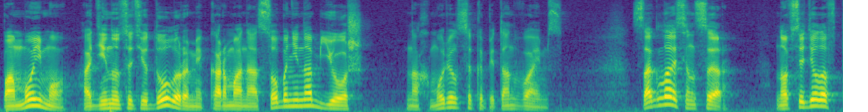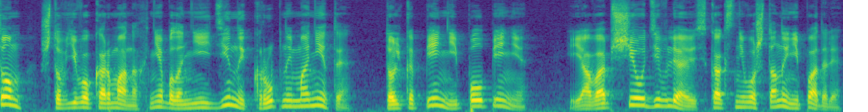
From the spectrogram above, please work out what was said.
По-моему, 11 долларами кармана особо не набьешь, нахмурился капитан Ваймс. Согласен, сэр. Но все дело в том, что в его карманах не было ни единой крупной монеты, только пенни и полпенни. Я вообще удивляюсь, как с него штаны не падали.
